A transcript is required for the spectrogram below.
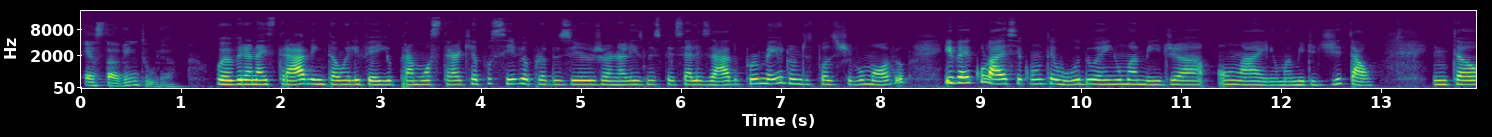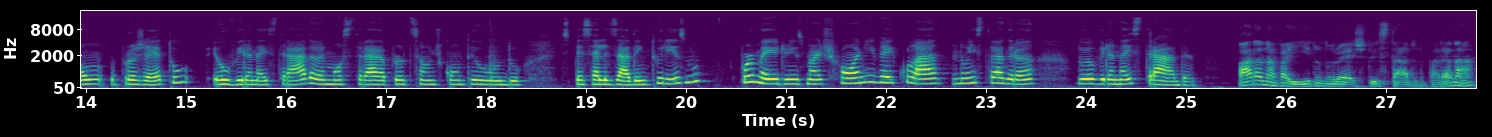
esta aventura. O Elvira na Estrada, então, ele veio para mostrar que é possível produzir jornalismo especializado por meio de um dispositivo móvel e veicular esse conteúdo em uma mídia online, uma mídia digital. Então, o projeto Eu Vira na Estrada vai mostrar a produção de conteúdo especializado em turismo por meio de um smartphone e veicular no Instagram do Eu Vira na Estrada. Paranavaí, no noroeste do estado do Paraná,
